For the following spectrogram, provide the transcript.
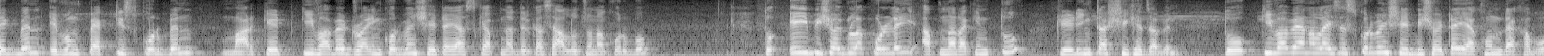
দেখবেন এবং প্র্যাকটিস করবেন মার্কেট কীভাবে ড্রয়িং করবেন সেটাই আজকে আপনাদের কাছে আলোচনা করব। তো এই বিষয়গুলো করলেই আপনারা কিন্তু ট্রেডিংটা শিখে যাবেন। তো কীভাবে অ্যানালাইসিস করবেন সেই বিষয়টাই এখন দেখাবো।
